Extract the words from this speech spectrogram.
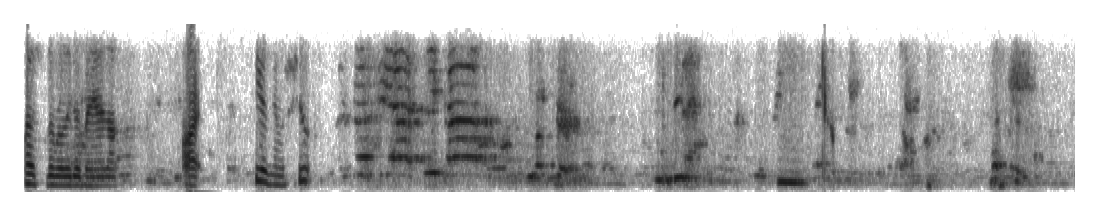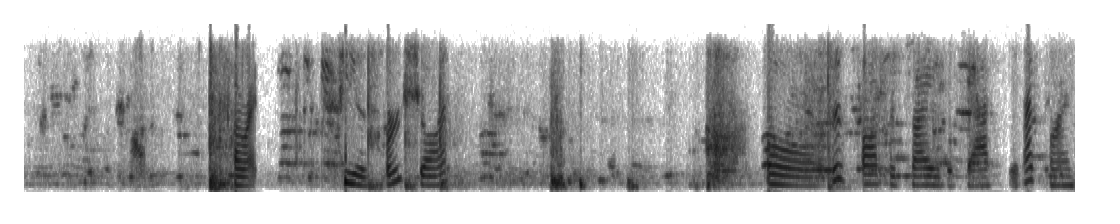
That's the really good banana. All right. Tia's going to shoot. All right. Tia's first shot. Oh, this off the side of the basket. That's fine.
